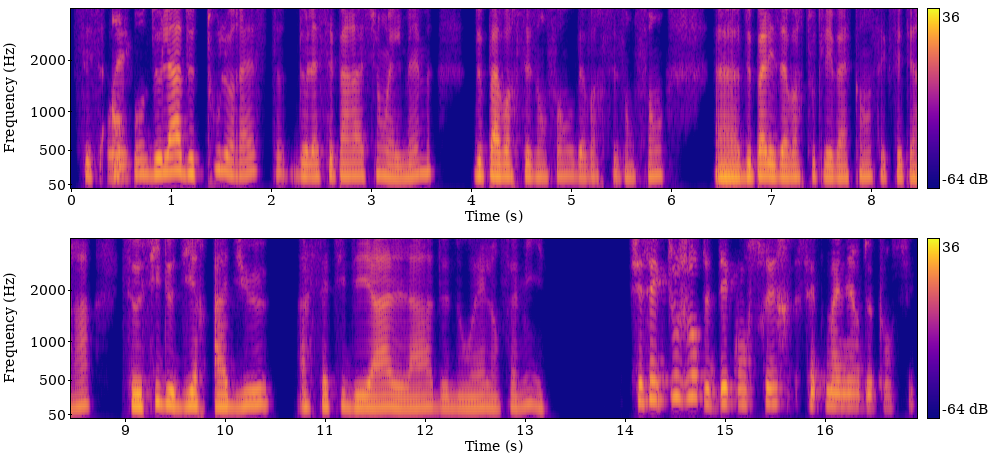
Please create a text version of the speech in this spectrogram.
C'est au-delà de tout le reste de la séparation elle-même, de pas avoir ses enfants ou d'avoir ses enfants, euh, de pas les avoir toutes les vacances, etc. C'est aussi de dire adieu à cet idéal-là de Noël en famille. J'essaie toujours de déconstruire cette manière de penser.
